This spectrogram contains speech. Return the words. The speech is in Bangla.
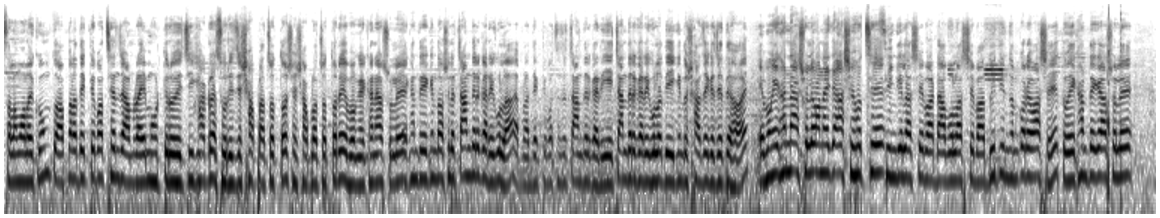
আসসালামু আলাইকুম। তো আপনারা দেখতে পাচ্ছেন যে আমরা এই মুহূর্তে রয়েছি খাগড়াছড়ি যে শাপলা চত্বর। সেই শাপলা চত্বরে এবং এখানে আসলে এখান থেকে কিন্তু আসলে চাঁদের গাড়িগুলা, আপনারা দেখতে পাচ্ছেন যে চাঁদের গাড়ি, এই চাঁদের গাড়িগুলো দিয়ে কিন্তু সাজেকে যেতে হয়। এবং এখানে আসলে অনেকে আসে হচ্ছে, সিঙ্গেল আসে বা ডাবল আসে বা দুই, তিনজন করেও আসে। তো এখান থেকে আসলে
